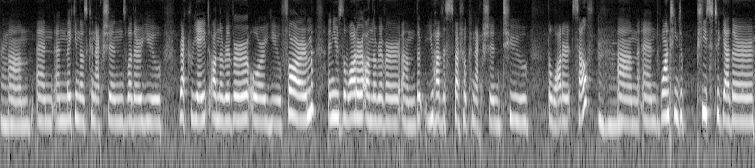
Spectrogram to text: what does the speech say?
Right. um, and and making those connections whether you recreate on the river or you farm and use the water on the river um, the, you have this special connection to the water itself Mhm. um, and wanting to piece together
